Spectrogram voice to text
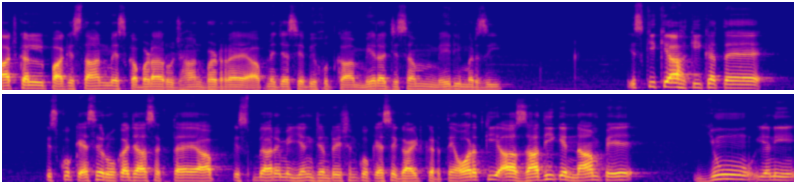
آج کل پاکستان میں اس کا بڑا رجحان بڑھ رہا ہے آپ نے جیسے ابھی خود کہا میرا جسم میری مرضی اس کی کیا حقیقت ہے اس کو کیسے روکا جا سکتا ہے آپ اس بارے میں ینگ جنریشن کو کیسے گائیڈ کرتے ہیں عورت کی آزادی کے نام پہ یوں یعنی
